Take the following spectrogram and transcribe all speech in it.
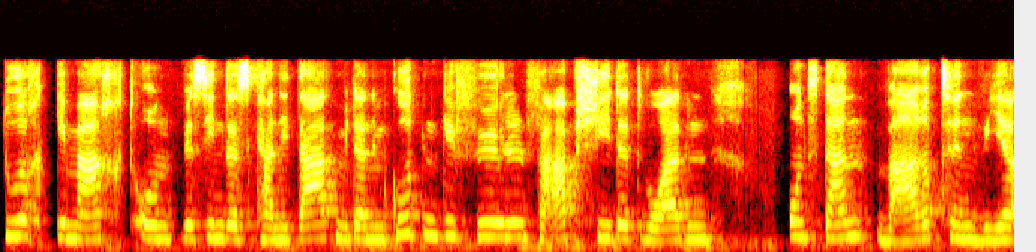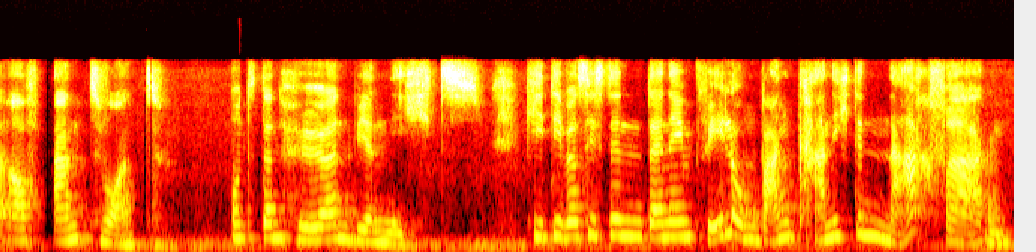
durchgemacht und wir sind als Kandidat mit einem guten Gefühl verabschiedet worden und dann warten wir auf Antwort und dann hören wir nichts. Kitty, was ist denn deine Empfehlung? Wann kann ich denn nachfragen,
